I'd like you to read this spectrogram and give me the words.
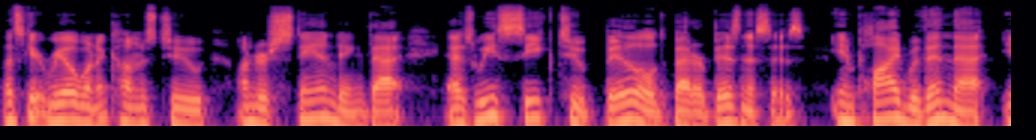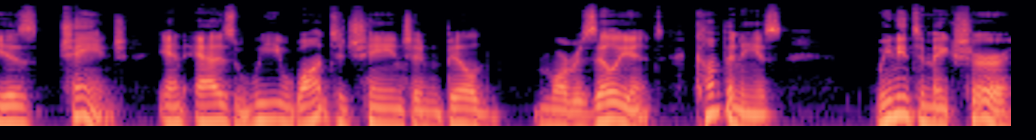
Let's get real when it comes to understanding that as we seek to build better businesses, implied within that is change. And as we want to change and build more resilient companies, we need to make sure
